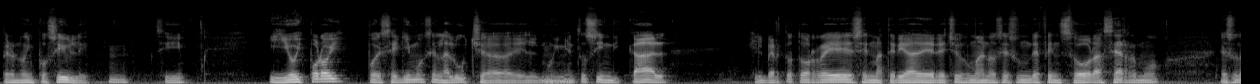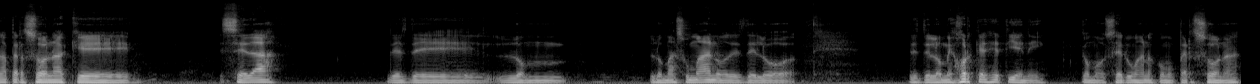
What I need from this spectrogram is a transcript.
pero no imposible, mm. ¿sí? Y hoy por hoy, pues seguimos en la lucha, el movimiento sindical. Gilberto Torres en materia de derechos humanos es un defensor acermo es una persona que se da desde lo, más humano, desde lo, desde lo mejor que se tiene como ser humano, como persona,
